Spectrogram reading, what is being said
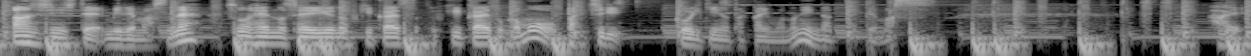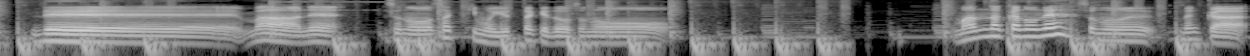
ー、安心して見れますね。その辺の声優の吹き替え、吹き替えとかもバッチリクオリティの高いものになってます。はい。で、まあね、その、さっきも言ったけど、その、真ん中のね、その、なんか、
